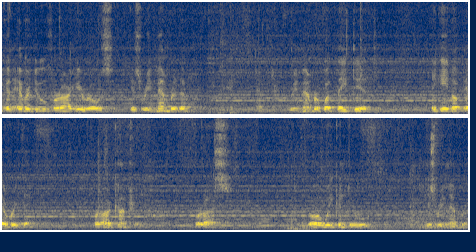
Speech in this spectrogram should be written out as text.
Can ever do for our heroes is remember them and remember what they did. They gave up everything for our country, for us. And all we can do is remember.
